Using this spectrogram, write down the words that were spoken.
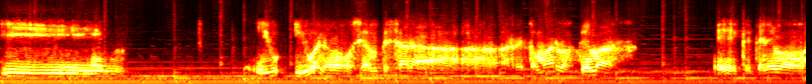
Y, y, bueno, o sea, empezar a retomar los temas eh, que tenemos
